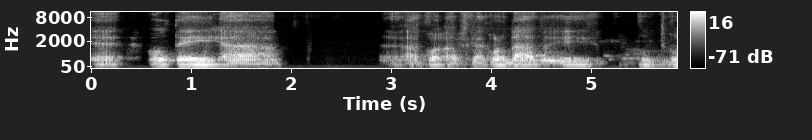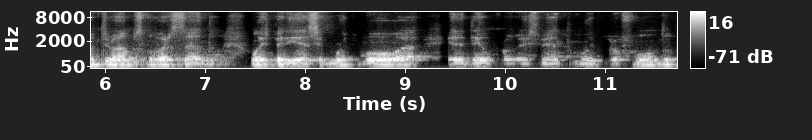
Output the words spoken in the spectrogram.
É, voltei a, a, a, ficar acordado e continuamos conversando. Uma experiência muito boa, ele tem um conhecimento muito profundo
